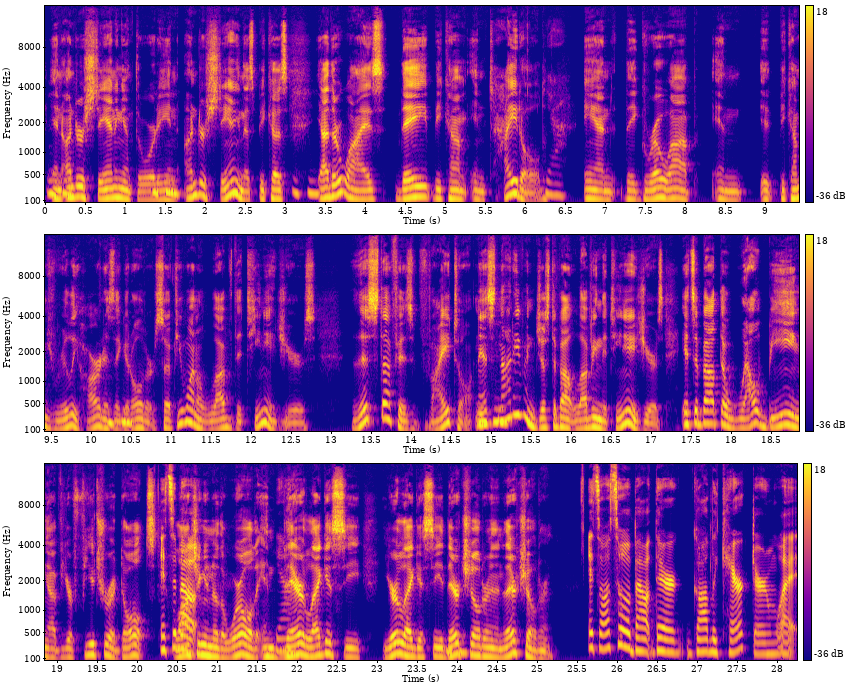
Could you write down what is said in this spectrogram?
and Mhm. understanding authority and understanding this because Mhm. otherwise they become entitled Yeah. and they grow up and it becomes really hard as they get Mhm. older. So if you want to love the teenage years, this stuff is vital. And it's Mhm. not even just about loving the teenage years. It's about the well-being of your future adults It's about- launching into the world and Yeah. their legacy, your legacy, their Mhm. children and their children. It's also about their godly character and what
